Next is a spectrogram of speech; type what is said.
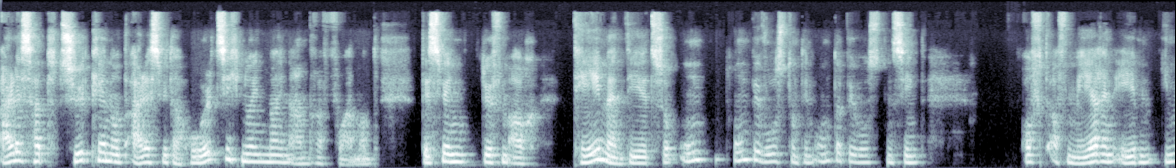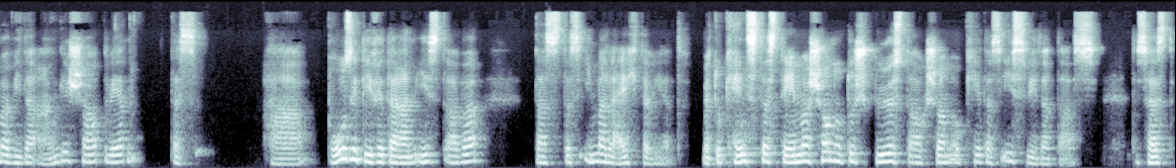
Alles hat Zyklen und alles wiederholt sich nur immer in anderer Form. Und deswegen dürfen auch Themen, die jetzt so un unbewusst und im Unterbewussten sind, oft auf mehreren Ebenen immer wieder angeschaut werden. Das äh, Positive daran ist aber, dass das immer leichter wird, weil du kennst das Thema schon und du spürst auch schon, okay, das ist wieder das. Das heißt,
